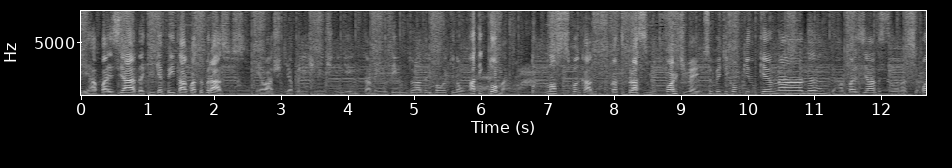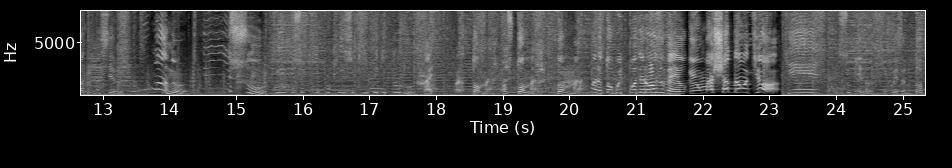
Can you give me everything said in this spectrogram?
E aí, rapaziada, quem quer peitar a quatro braços? Eu acho que aparentemente ninguém. Também não tem muito nada de bom aqui, não. Ah, tem. Toma. Nossa, espancado. Quatro braços muito forte, velho. Subir aqui como que não quer nada. Rapaziada, vocês vão nascer. Ó, nem nasceram. Mano, isso? Que isso aqui? Por que isso aqui? Peguei tudo. Vai. Agora toma. Nossa, toma. Toma. Mano, eu tô muito poderoso, velho. Eu ganhei um machadão aqui, ó. Que? Subindo. Tem coisa no topo?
